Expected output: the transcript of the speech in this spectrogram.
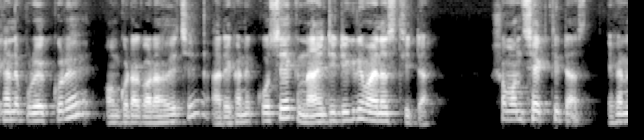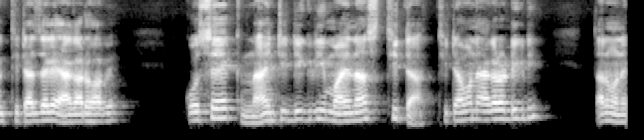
এখানে প্রয়োগ করে অঙ্কটা করা হয়েছে। আর এখানে cosec ninety degree minus theta সমান সেক থিটা এখানে থিটার জায়গায় এগারো হবে। Cosec ninety degree minus theta theta মানে এগারো ডিগ্রি তার মানে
